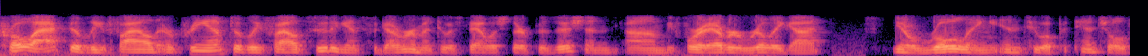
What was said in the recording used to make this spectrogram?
proactively filed or preemptively filed suit against the government to establish their position um, before it ever really got, you know, rolling into a potential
